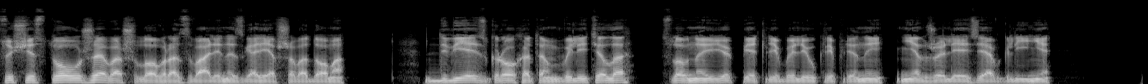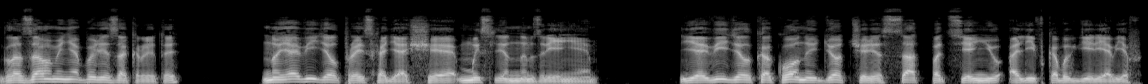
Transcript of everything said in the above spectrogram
существо уже вошло в развалины сгоревшего дома. Дверь с грохотом вылетела, словно ее петли были укреплены не в железе, а в глине. Глаза у меня были закрыты, но я видел происходящее мысленным зрением. Я видел, как он идет через сад под сенью оливковых деревьев.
